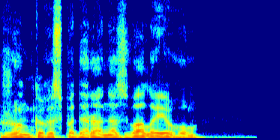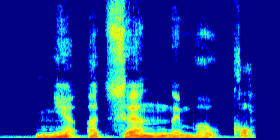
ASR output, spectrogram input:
Жонка гаспадара назвала яго неацэнным ваўком.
